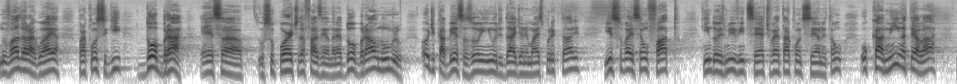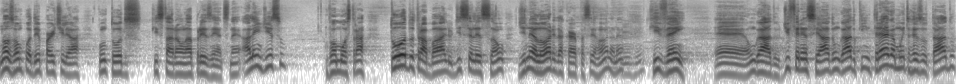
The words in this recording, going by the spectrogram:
no Vale do Araguaia para conseguir dobrar essa, o suporte da fazenda, né? dobrar o número ou de cabeças ou em unidade de animais por hectare. Isso vai ser um fato que em 2027 vai estar acontecendo. Então, o caminho até lá, nós vamos poder partilhar com todos que estarão lá presentes. Né? Além disso, vamos mostrar todo o trabalho de seleção de Nelore da Carpa Serrana, né? que vem é, um gado diferenciado, um gado que entrega muito resultado,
